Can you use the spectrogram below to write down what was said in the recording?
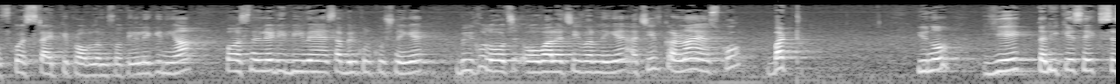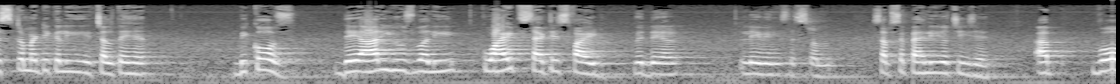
उसको इस टाइप की प्रॉब्लम्स होती है। लेकिन यहाँ पर्सनैलिटी बी में ऐसा बिल्कुल कुछ नहीं है। बिल्कुल ओवर अचीवर नहीं है। अचीव करना है इसको बट यू नो ये एक तरीके से एक सिस्टमेटिकली चलते हैं। Because they are usually quite satisfied with their living system सबसे पहली जो चीज़ है, अब वो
